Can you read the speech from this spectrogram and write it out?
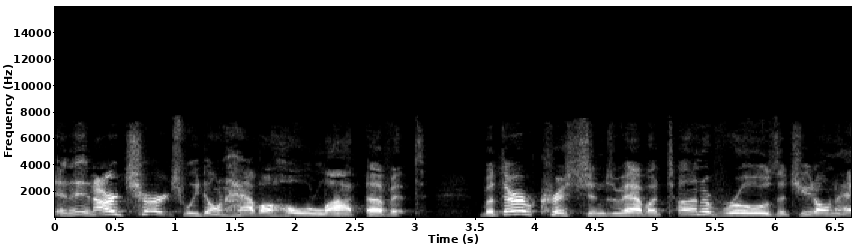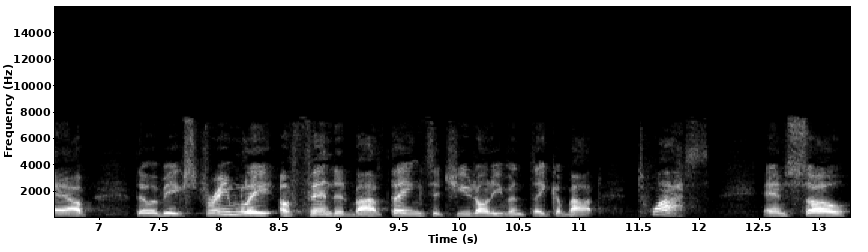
in, in our church, we don't have a whole lot of it. But there are Christians who have a ton of rules that you don't have that would be extremely offended by things that you don't even think about twice. And so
